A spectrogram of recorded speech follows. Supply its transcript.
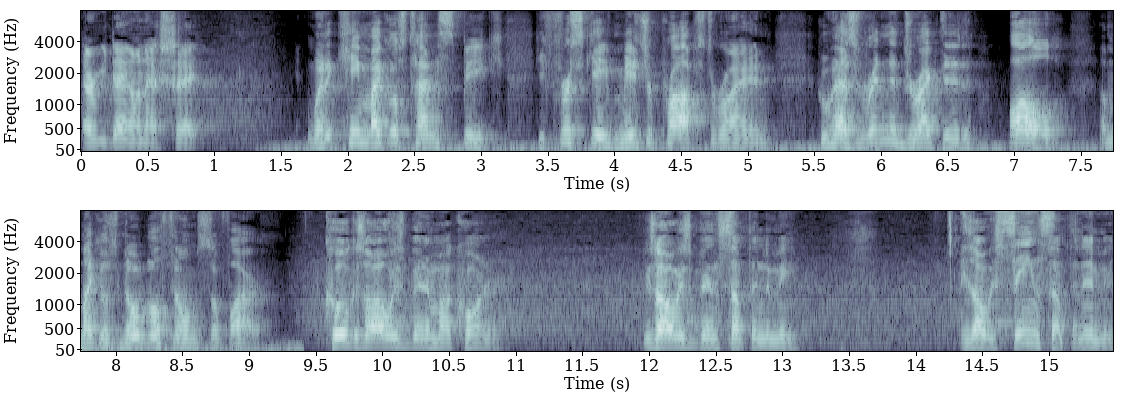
every day on that set. When it came Michael's time to speak, he first gave major props to Ryan who has written and directed all of Michael's notable films so far. Coog has always been in my corner. He's always been something to me. He's always seen something in me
